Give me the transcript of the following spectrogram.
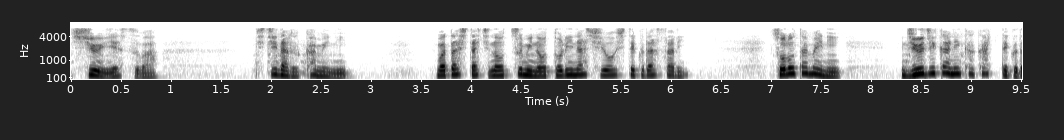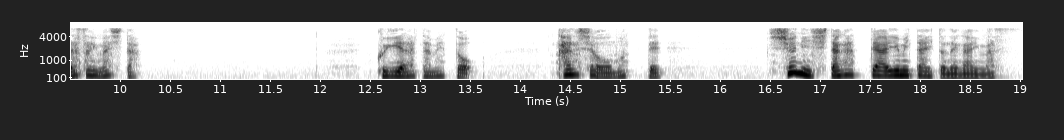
主イエスは、父なる神に、私たちの罪の取りなしをしてくださり、そのために十字架にかかってくださいました。悔い改めと感謝を持って、主に従って歩みたいと願います。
